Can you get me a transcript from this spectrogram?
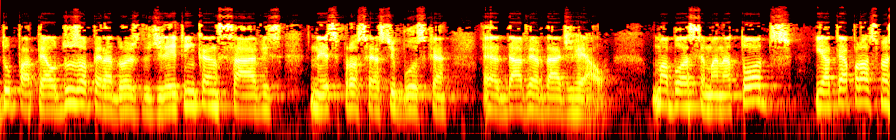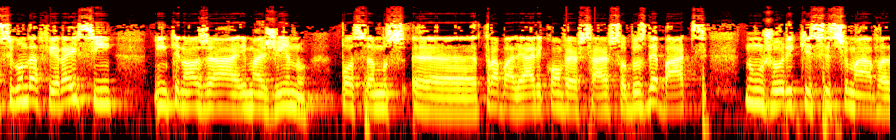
do papel dos operadores do direito incansáveis nesse processo de busca eh, da verdade real. Uma boa semana a todos e até a próxima segunda-feira, aí sim, em que nós já imagino possamos eh, trabalhar e conversar sobre os debates num júri que se estimava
